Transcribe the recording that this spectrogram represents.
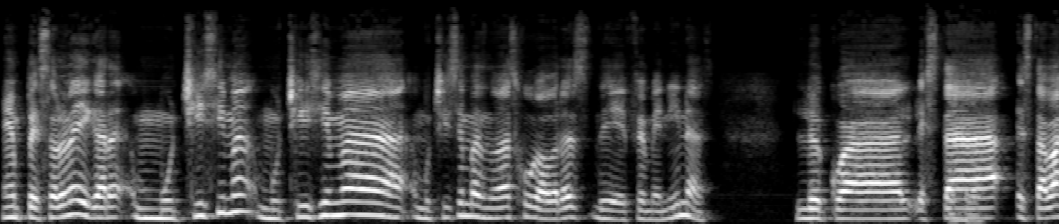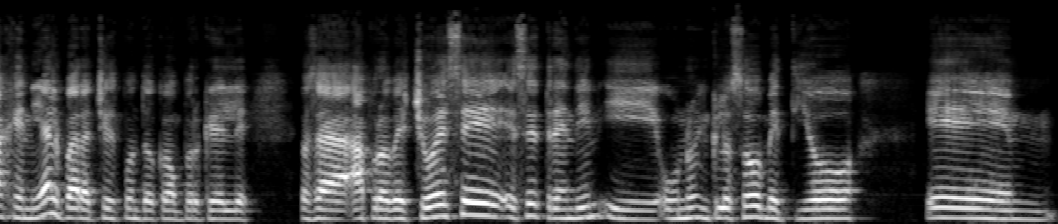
empezaron a llegar muchísima, muchísima, muchísimas nuevas jugadoras de femeninas lo cual está, estaba genial para chess.com porque, le, o sea, aprovechó ese, ese trending y uno incluso metió em,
